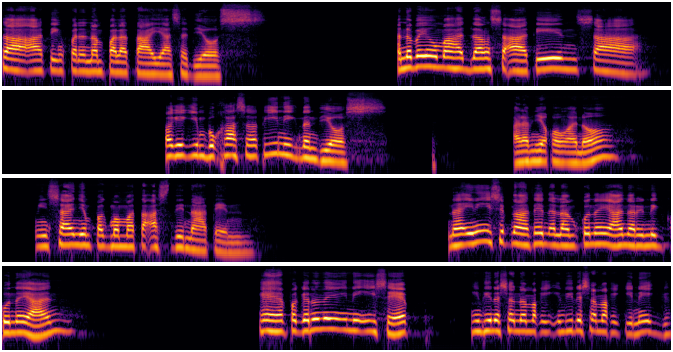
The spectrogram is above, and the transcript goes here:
sa ating pananampalataya sa Diyos? Ano ba yung umahad lang sa atin sa pagiging bukas sa tinig ng Diyos? Alam niyo kung ano? minsan yung pagmamataas din natin. Na iniisip natin, alam ko na yan, narinig ko na yan. Kaya pag gano'n na yung iniisip, hindi na siya, na maki, hindi na siya makikinig.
